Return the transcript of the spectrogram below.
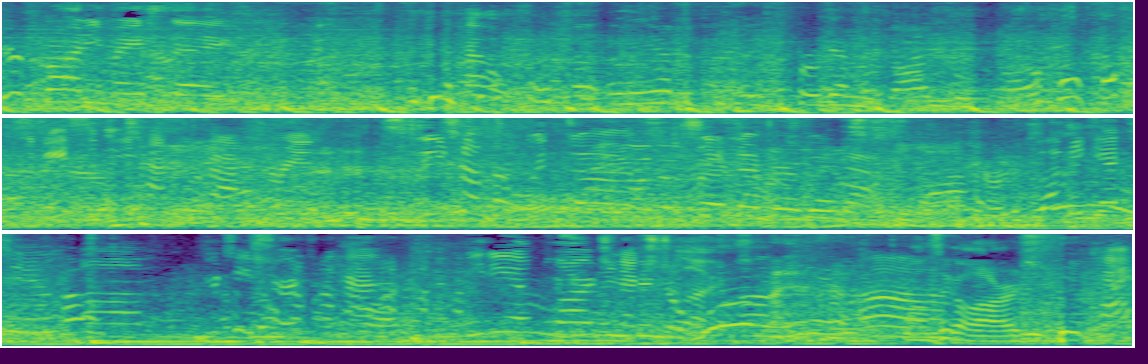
your body may say, help. we have to the dog So basically you have to factor in sleep number with dogs, sleep number without. Let me get to um, your t-shirts. We have medium, large, and extra large. I'll take a large. Okay.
